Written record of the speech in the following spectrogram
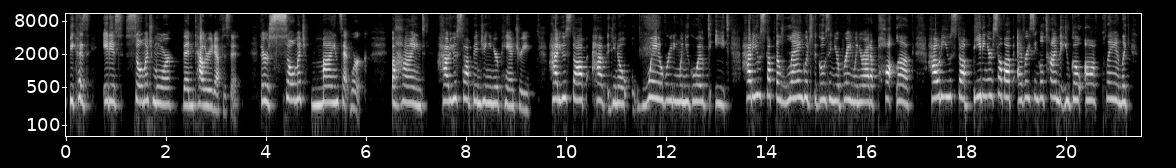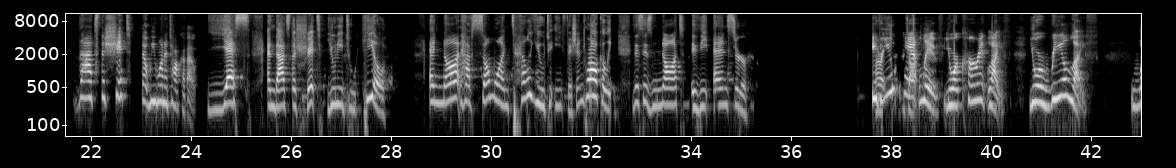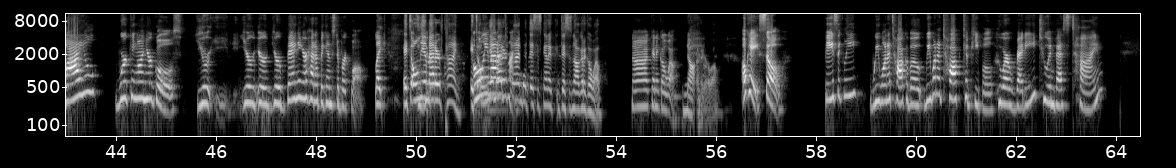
because it is so much more than calorie deficit. There's so much mindset work behind how do you stop binging in your pantry? How do you stop have you know way overeating when you go out to eat? How do you stop the language that goes in your brain when you're at a potluck? How do you stop beating yourself up every single time that you go off plan? Like that's the shit that we want to talk about. Yes. And that's the shit you need to heal and not have someone tell you to eat fish and broccoli. This is not the answer. If right, you can't talk. live your current life, your real life, while working on your goals, you're you're you're you're banging your head up against a brick wall. Like it's only a matter of time. It's only, only a matter, of time. time that this is gonna this is not gonna go well. Not gonna go well. Not gonna go well. Okay, so basically, we want to talk about we want to talk to people who are ready to invest time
